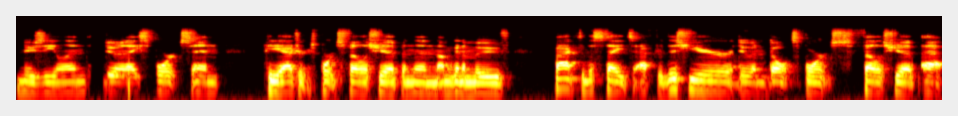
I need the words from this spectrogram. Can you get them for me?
New Zealand, doing a sports and pediatric sports fellowship, and then I'm going to move back to the States after this year, doing adult sports fellowship at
